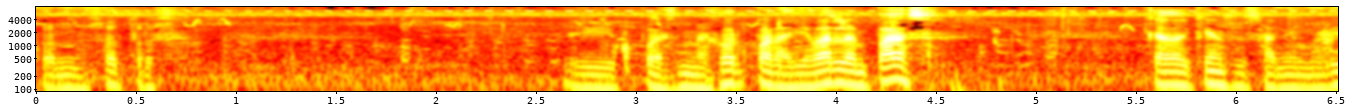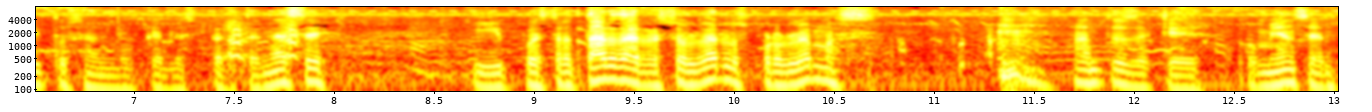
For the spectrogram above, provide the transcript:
con nosotros y pues mejor para llevarla en paz. Cada quien sus animalitos en lo que les pertenece y pues tratar de resolver los problemas antes de que comiencen.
